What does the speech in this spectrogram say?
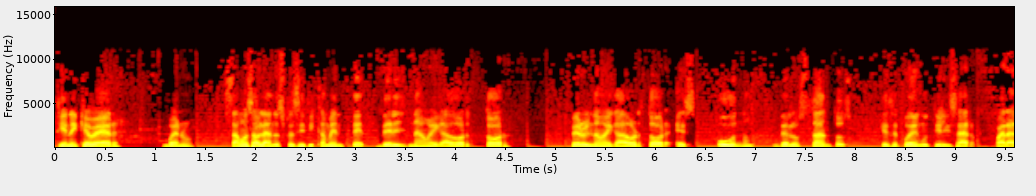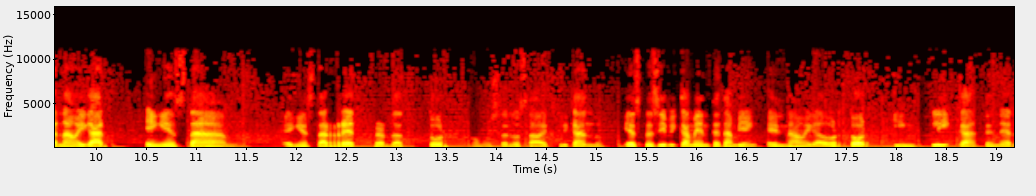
tiene que ver, bueno, estamos hablando específicamente del navegador Tor, pero el navegador Tor es uno de los tantos que se pueden utilizar para navegar en esta en esta red, ¿verdad? Tor, como usted lo estaba explicando. Específicamente también el navegador Tor implica tener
